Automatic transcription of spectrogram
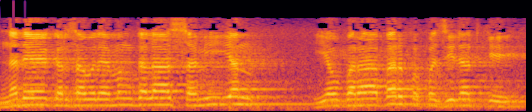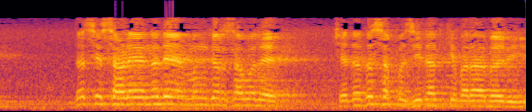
نه دی ګرځولې موږ دلا سمیان یو برابر په فضیلت کې د څه سړی نه دی موږ ګرځولې چې د دسه فضیلت کې برابرۍ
